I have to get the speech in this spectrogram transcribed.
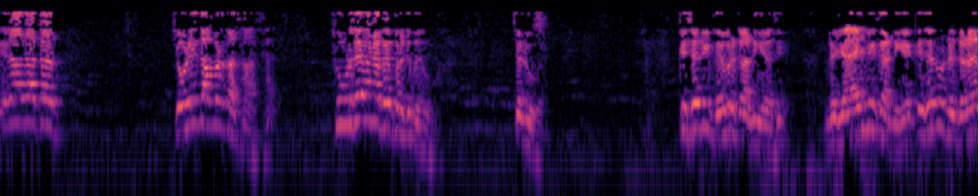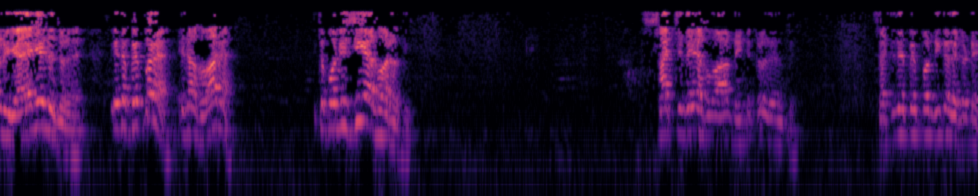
ਇਹਨਾਂ ਦਾ ਤਾਂ ਚੋੜੀ ਦਾਮਣ ਦਾ ਸਾਥ ਹੈ। ਝੂਠ ਦੇ ਬਿਨਾ ਪੇਪਰ ਕਿਵੇਂ ਹੋਊ ਚੱਲੂਗਾ। ਕਿਸੇ ਦੀ ਫੇਵਰ ਕਰਨੀ ਹੈ ਅਸੀਂ, ਨਜਾਇਜ਼ ਵੀ ਕਰਨੀ ਹੈ। ਕਿਸੇ ਨੂੰ ਨਿੰਦਣਾ ਨਜਾਇਜ਼ ਹੀ ਨਿੰਦਣਾ ਇਹ ਤਾਂ ਪੇਪਰ ਹੈ, ਇਹ ਤਾਂ ਅਖਬਾਰ ਹੈ। ਇਹ ਤਾਂ ਪਾਲਿਸੀ ਹੈ ਅਖਬਾਰਾਂ ਦੀ। ਸੱਚ ਦੇ ਅਖਬਾਰ ਨਹੀਂ ਨਿਕਲਦੇ ਹੁੰਦੇ। ਸੱਚ ਦੇ ਪੇਪਰ ਨਹੀਂ ਕਦੇ ਕੱਢੇ।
